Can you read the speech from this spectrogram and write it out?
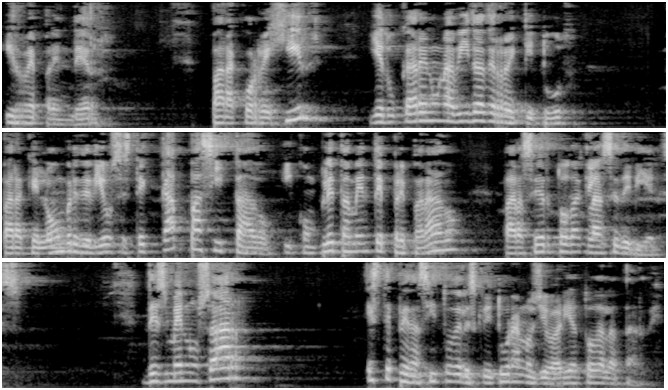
y reprender, para corregir y educar en una vida de rectitud para que el hombre de Dios esté capacitado y completamente preparado para hacer toda clase de bienes. Desmenuzar este pedacito de la escritura nos llevaría toda la tarde.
